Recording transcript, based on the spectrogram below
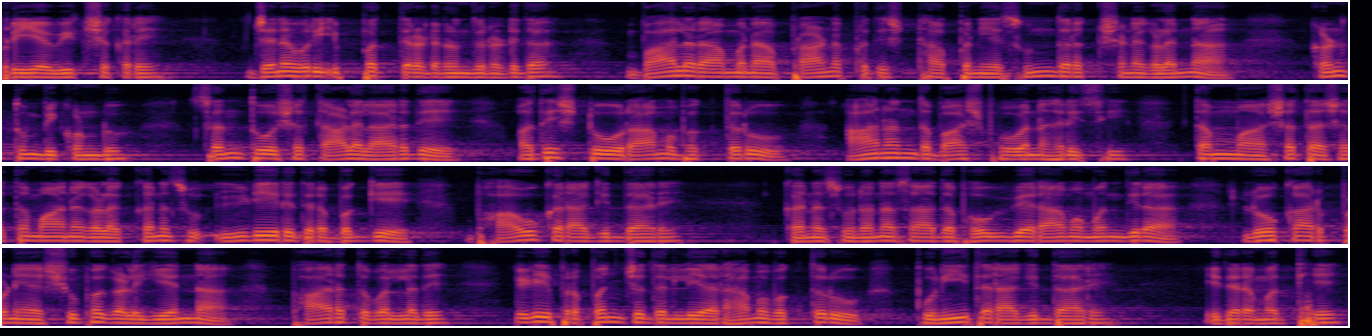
ಪ್ರಿಯ ವೀಕ್ಷಕರೇ ಜನವರಿ ಇಪ್ಪತ್ತೆರಡರಂದು ನಡೆದ ಬಾಲರಾಮನ ಪ್ರಾಣ ಪ್ರತಿಷ್ಠಾಪನೆಯ ಸುಂದರ ಕ್ಷಣಗಳನ್ನು ಕಣ್ತುಂಬಿಕೊಂಡು ಸಂತೋಷ ತಾಳಲಾರದೆ ಅದೆಷ್ಟೋ ರಾಮಭಕ್ತರು ಆನಂದ ಬಾಷ್ಪವನ್ನು ಹರಿಸಿ ತಮ್ಮ ಶತಶತಮಾನಗಳ ಕನಸು ಈಡೇರಿದರ ಬಗ್ಗೆ ಭಾವುಕರಾಗಿದ್ದಾರೆ. ಕನಸು ನನಸಾದ ಭವ್ಯ ರಾಮ ಮಂದಿರ ಲೋಕಾರ್ಪಣೆಯ ಶುಭಗಳಿಗೆಯನ್ನು ಭಾರತವಲ್ಲದೆ ಇಡೀ ಪ್ರಪಂಚದಲ್ಲಿಯ ರಾಮಭಕ್ತರು ಪುನೀತರಾಗಿದ್ದಾರೆ. ಇದರ ಮಧ್ಯೆ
